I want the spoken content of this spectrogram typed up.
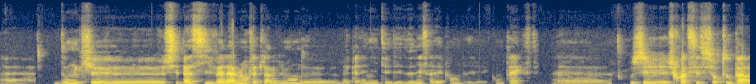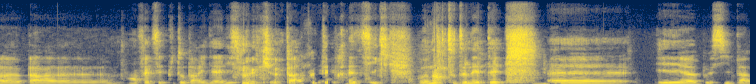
euh, donc, euh, je sais pas si valable en fait l'argument de la pérennité des données, ça dépend des contextes. Euh, je crois que c'est surtout par, par en fait, c'est plutôt par idéalisme que par côté pratique, en toute honnêteté, et possible par,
